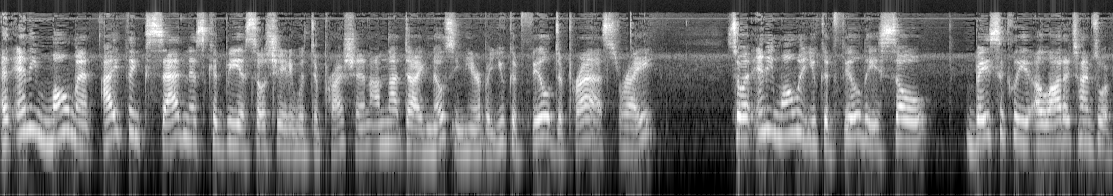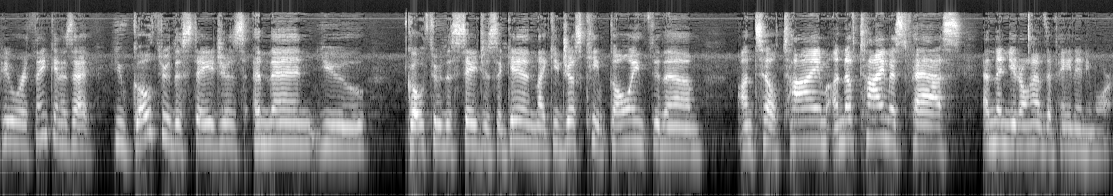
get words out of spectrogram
At any moment, I think sadness could be associated with depression. I'm not diagnosing here, but you could feel depressed, right? So at any moment, you could feel these. So basically, a lot of times, what people are thinking is that you go through the stages and then you go through the stages again. Like you just keep going through them until time, enough time has passed, and then you don't have the pain anymore.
